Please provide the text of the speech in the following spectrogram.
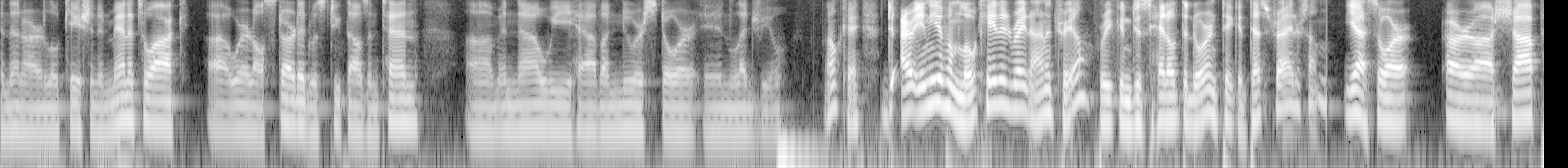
And then our location in Manitowoc, uh, where it all started, was 2010. Um, and now we have a newer store in Ledgeview. Okay. D- are any of them located right on a trail where you can just head out the door and take a test ride or something? Yeah, so our our uh, shop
